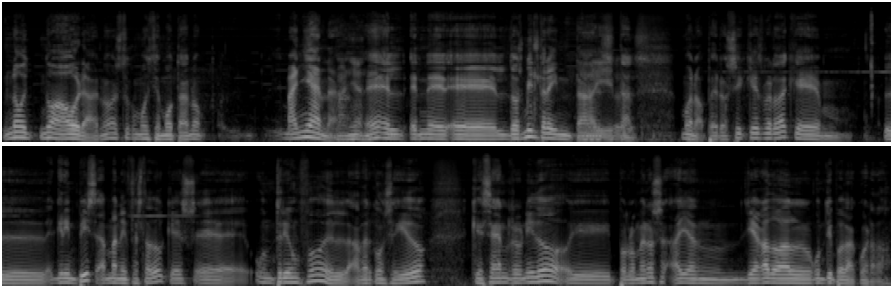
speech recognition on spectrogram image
no, no ahora, ¿no? Esto como dice Mota, ¿no? Mañana, ¿eh? en el, 2030 y tal. Bueno, pero sí que es verdad que Greenpeace ha manifestado que es eh, un triunfo el haber conseguido que se hayan reunido y por lo menos hayan llegado a algún tipo de acuerdo.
